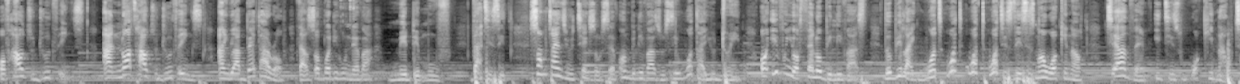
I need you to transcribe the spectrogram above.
of how to do things and not how to do things, and you are better off than somebody who never made the move. That is it. Sometimes you take yourself, unbelievers will say, What are you doing? Or even your fellow believers, they'll be like, What what what what is this? It's not working out. Tell them it is working out.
